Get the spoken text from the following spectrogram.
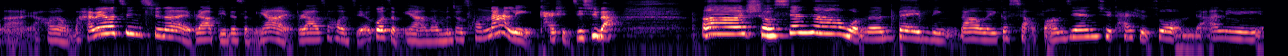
了，然后呢，我们还没有进去呢，也不知道比的怎么样，也不知道最后结果怎么样，那我们就从那里开始继续吧。呃，首先呢，我们被领到了一个小房间去开始做我们的案例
